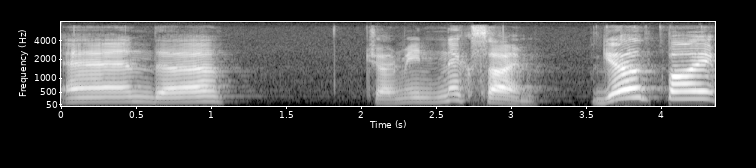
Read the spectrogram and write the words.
and uh, join me next time. Goodbye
